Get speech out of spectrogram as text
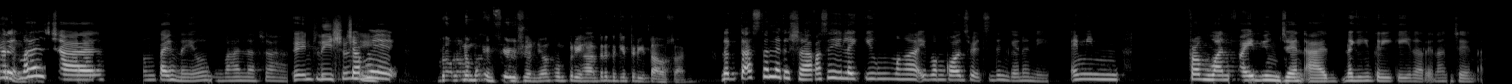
mahal, din. mahal siya nung time na yun. Mahal na siya. Eh, inflation eh. Siyempre, Grabe namang inflation yan. Kung 300, naging 3,000. nagtaas talaga siya kasi like yung mga ibang concerts din ganun eh. I mean, from 1.5 yung Gen Ad, naging 3K na rin ang Gen Ad.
